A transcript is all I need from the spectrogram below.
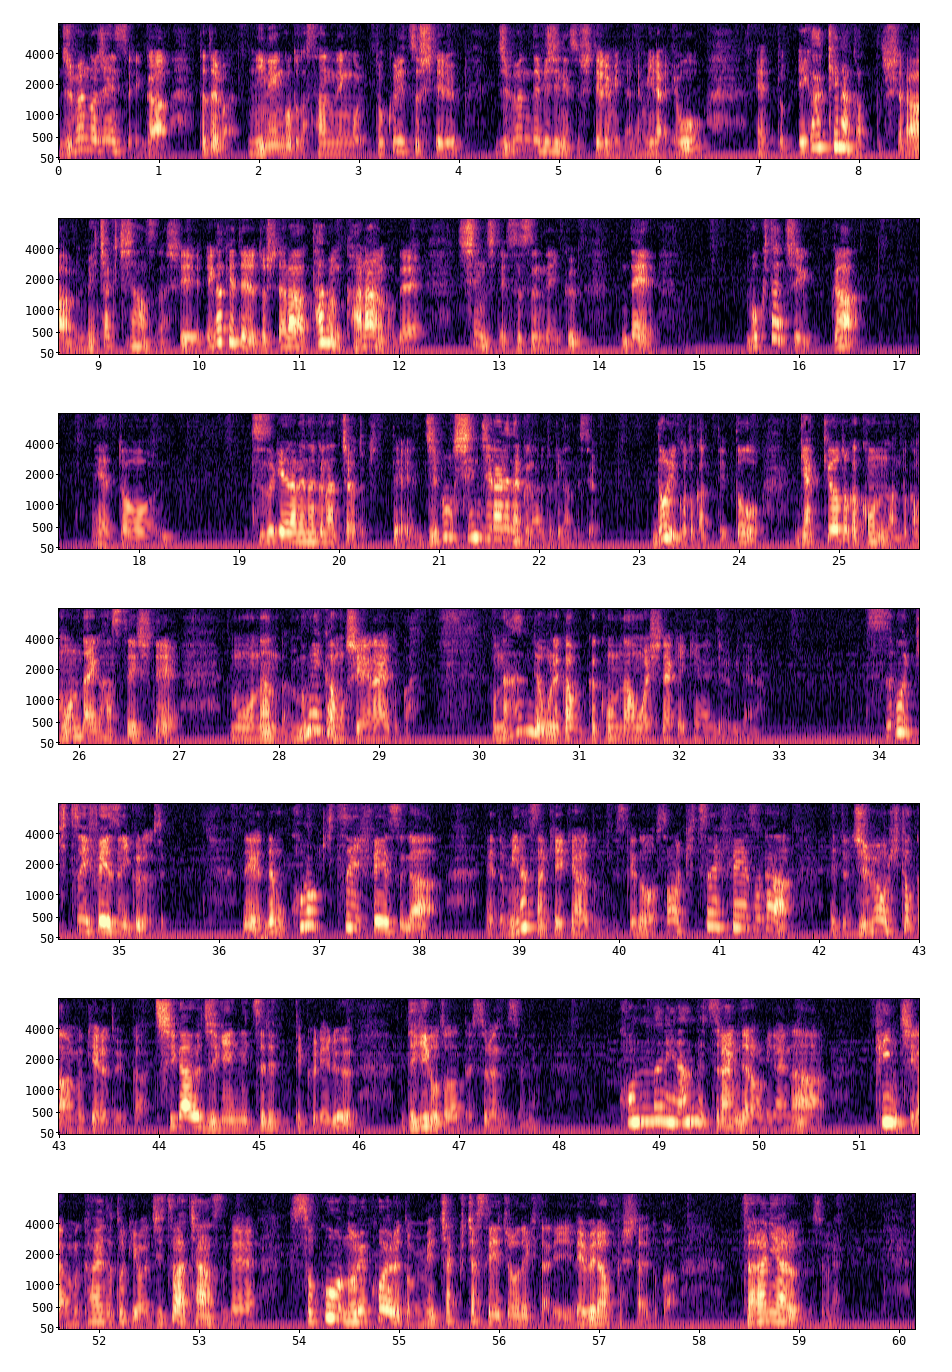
自分の人生が例えば2年後とか3年後に独立してる。自分でビジネスしてるみたいな未来を、えっと、描けなかったとしたらめちゃくちゃチャンスだし描けてるとしたら多分叶うので信じて進んでいく。で僕たちがえっと続けられなくなっちゃう時って自分を信じられなくなる時なんですよ。どういうことかっていうと逆境とか困難とか問題が発生してもうなんだ無理かもしれないとかもうなんで俺がこんな思いしなきゃいけないんだよみたいな。すごいきついフェーズに来るんですよ。ででもこのきついフェーズが、えっと、皆さん経験あると思うんですけどそのきついフェーズが、えっと、自分を一皮向けるというか違う次元に連れてくれる出来事だったりするんですよね。こんなになんで辛いんだろうみたいなピンチが迎えた時は実はチャンスでそこを乗り越えるとめちゃくちゃ成長できたりレベルアップしたりとかざらにあるんですよね。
